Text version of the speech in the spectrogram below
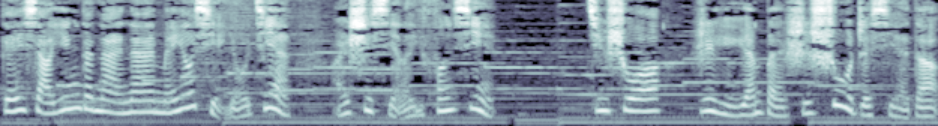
给小英的奶奶没有写邮件，而是写了一封信。据说 日语原本是竖着写的，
